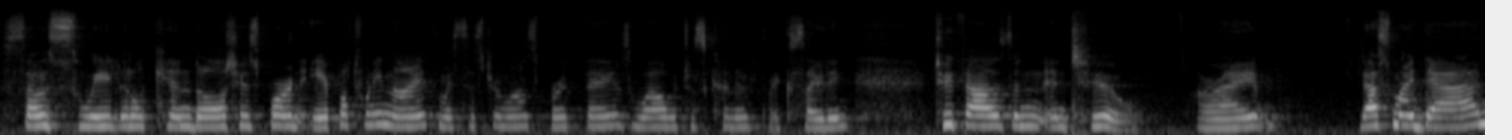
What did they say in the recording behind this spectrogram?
so sweet, little Kendall. She was born April 29th, my sister in law's birthday as well, which was kind of exciting. 2002, all right? That's my dad,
